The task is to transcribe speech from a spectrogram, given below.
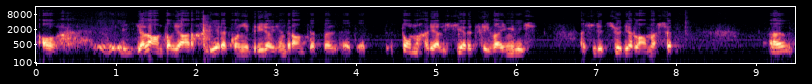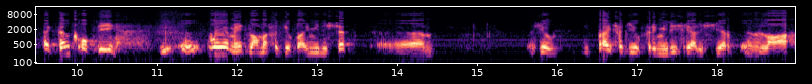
al 'n hele aantal jare gelede kon jy R3000 op 'n ton gerealiseer het vir die weimielies as jy dit so deur lammers sit. Ehm uh, ek dink op die oeye uh, met lammers wat jy op weimielies sit, ehm uh, is jou die prys wat jy vir die mielies realiseer uh, laag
